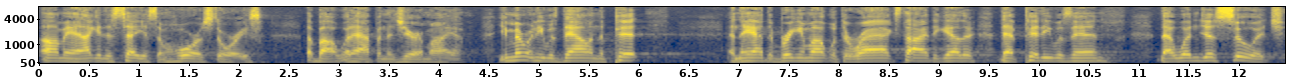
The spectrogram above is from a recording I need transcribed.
oh man, I can just tell you some horror stories about what happened to Jeremiah. You remember when he was down in the pit and they had to bring him up with the rags tied together? That pit he was in, that wasn't just sewage.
